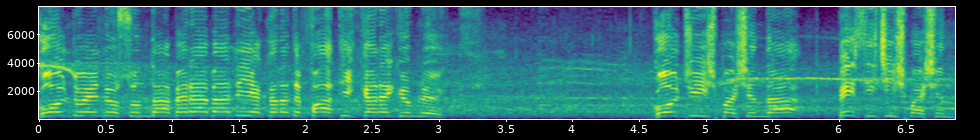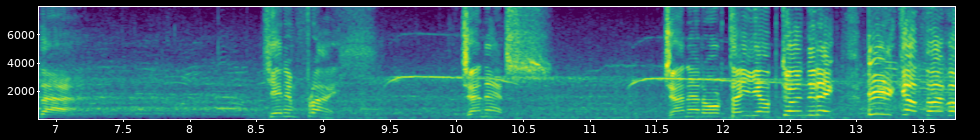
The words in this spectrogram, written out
Gol düellosunda beraberliği yakaladı Fatih Karagümrük. Golcü iş başında, Pesic iş başında. Kerim Fray. Caner. Caner ortayı yaptı ön direk. Bir kafa gol.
